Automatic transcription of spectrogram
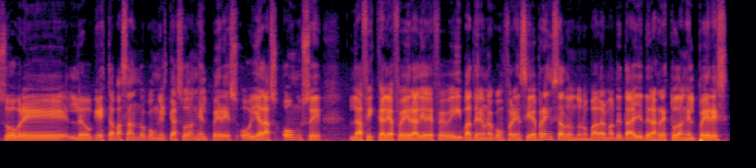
sobre lo que está pasando con el caso de Ángel Pérez. Hoy a las 11 la Fiscalía Federal y el FBI va a tener una conferencia de prensa donde nos va a dar más detalles del arresto de Ángel Pérez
